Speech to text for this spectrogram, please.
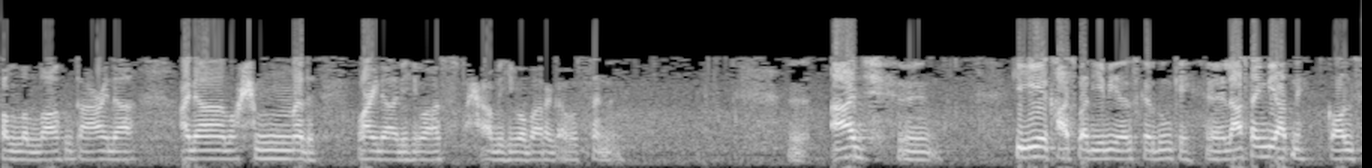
صلی اللہ تعالی علی محمد وعلی علیہ وآصحابہ وبارک وسلم۔ آج کے لیے خاص بات یہ بھی عرض کر دوں کہ لاسٹ ٹائم بھی آپ نے کالز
